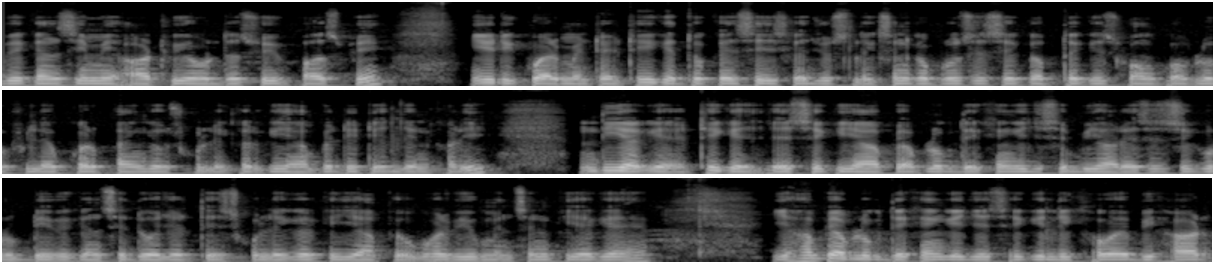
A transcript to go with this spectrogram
vacancy में आठवीं और दसवीं पास पे ये रिक्वायरमेंट है, ठीक है? तो कैसे इसका जो सिलेक्शन का प्रोसेस है, कब तक इस फॉर्म को आप लोग फिलअप कर पाएँगे, उसको लेकर के यहाँ पर डिटेल जानकारी दिया गया है, ठीक है? जैसे कि यहाँ पे आप लोग देखेंगे, जैसे Bihar SSC group D vacancy दो हज़ार तेईस को लेकर के यहाँ पे ओवरव्यू मैंशन किया गया है। यहाँ पे आप लोग देखेंगे जैसे कि लिखा हुआ है बिहार,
